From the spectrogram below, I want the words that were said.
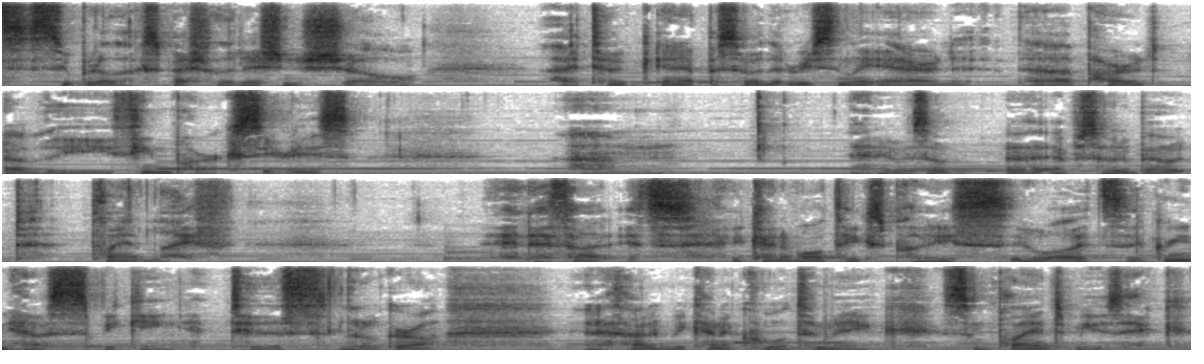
Super Deluxe Special Edition show, I took an episode that recently aired, uh, part of the theme park series, um, and it was a, a episode about plant life. And I thought it's it kind of all takes place. Well, it's a greenhouse speaking to this little girl, and I thought it'd be kind of cool to make some plant music.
